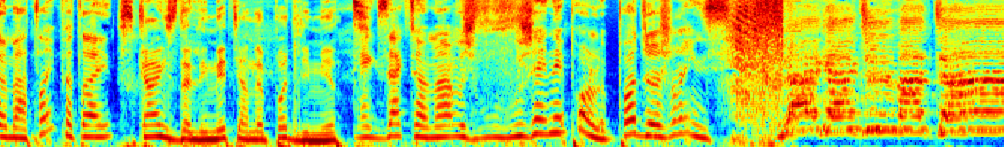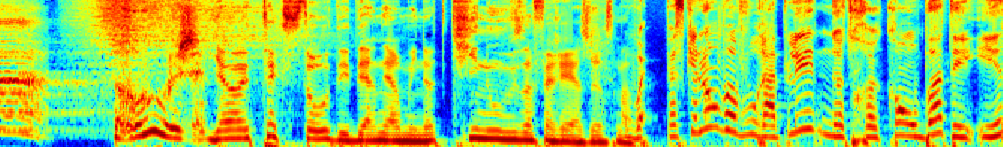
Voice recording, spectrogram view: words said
ce matin, peut-être. Sky's the limit, il n'y en a pas de limite. Exactement. Je vous, vous gênez pas, là. Pas de gêne ici. La gang du matin. Rouge. Il y a un texto des dernières minutes qui nous a fait réagir ce matin. Ouais, parce que là, on va vous rappeler notre combat des hits.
